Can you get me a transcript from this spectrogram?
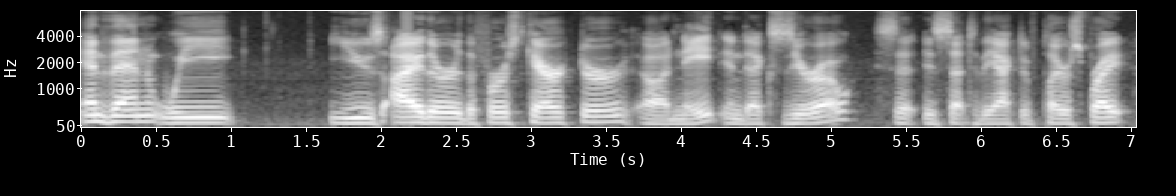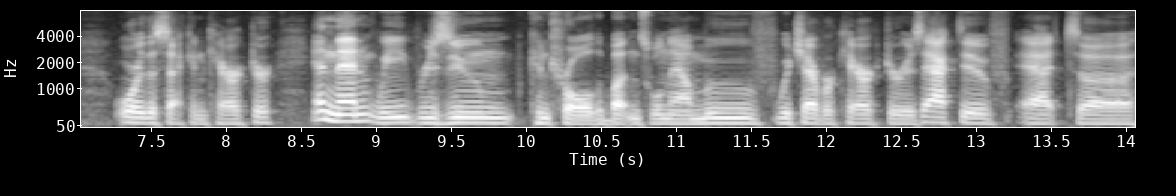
And then we use either the first character, uh, Nate, index 0, set, is set to the active player sprite, or the second character. And then we resume control. The buttons will now move whichever character is active at uh,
